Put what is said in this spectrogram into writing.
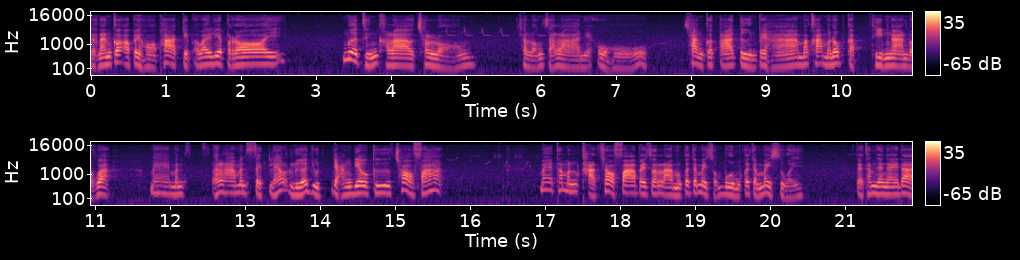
จากนั้นก็เอาไปห่อผ้าเก็บเอาไว้เรียบร้อย เมื่อถึงคราวฉลอง ฉลองศาลาเนี่ยโอ้โห ช่างก็ตาตื่นไปหามคะมนพกับทีมงานบอกว่า แม่มันศาลามันเสร็จแล้วเหลืออยู่อย่างเดียวคือช่อฟ้า แม่ถ้ามันขาดช่อฟ้าไปศาลามันก็จะไม่สมบูรณ์ก็จะไม่สวย แต่ทำยังไงได้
